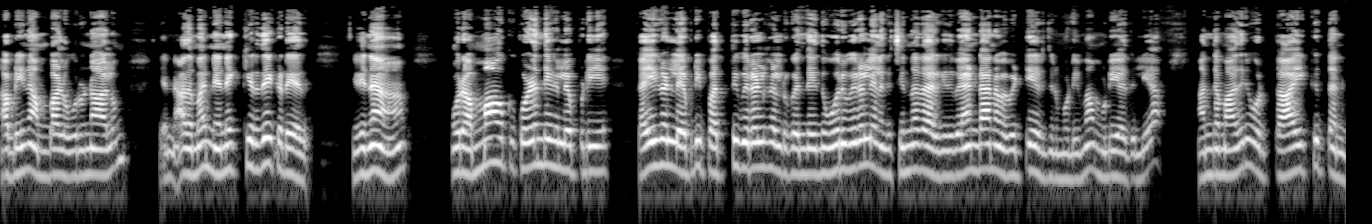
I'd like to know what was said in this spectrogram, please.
அப்படின்னு அம்பாள் ஒரு நாளும் அதை மாதிரி நினைக்கிறதே கிடையாது. ஏன்னா ஒரு அம்மாவுக்கு குழந்தைகள் எப்படி கைகளில் எப்படி பத்து விரல்கள் இருக்கும்? இந்த இந்த ஒரு விரல் எனக்கு சின்னதாக இருக்குது. இது வேண்டாம் நம்ம வெட்டி எறிஞ்சிட முடியுமா? முடியாது இல்லையா? அந்த மாதிரி ஒரு தாய்க்கு தன்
